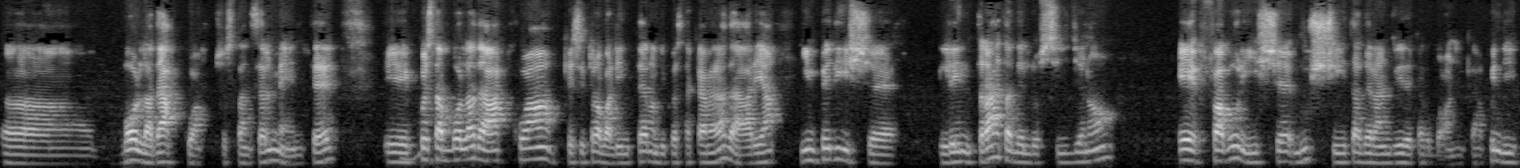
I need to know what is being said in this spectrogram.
uh, bolla d'acqua sostanzialmente e questa bolla d'acqua che si trova all'interno di questa camera d'aria impedisce l'entrata dell'ossigeno e favorisce l'uscita dell'anidride carbonica. Quindi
